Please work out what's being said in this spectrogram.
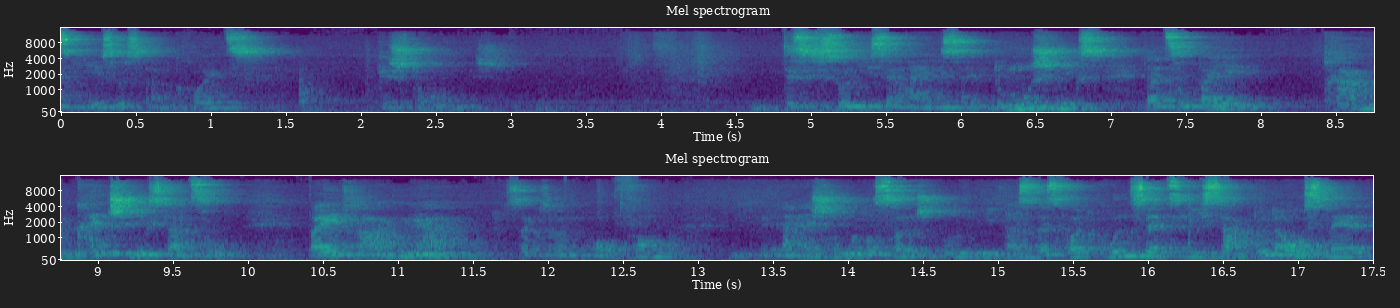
als Jesus am Kreuz gestorben ist. Das ist so diese eine Seite. Du musst nichts dazu beitragen, du kannst nichts dazu beitragen, ja, sag so ein Opfer, eine Leistung oder sonst irgendwie was, dass Gott grundsätzlich sagt und auswählt,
